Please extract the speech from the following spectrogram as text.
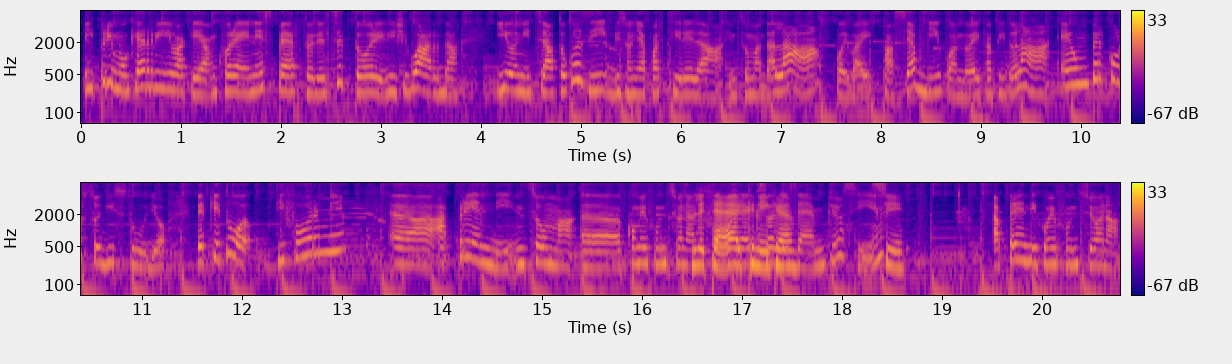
il primo che arriva, che ancora è inesperto del settore, dici guarda, io ho iniziato così, bisogna partire da, insomma, dalla A, poi vai, passi a B quando hai capito la A. È un percorso di studio perché tu ti formi, eh, apprendi insomma eh, come funziona Le il Forex, tecniche. ad esempio, sì. Sì. Apprendi come funziona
